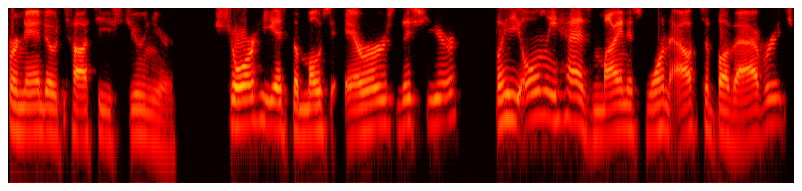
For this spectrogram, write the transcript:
Fernando Tatis Jr., sure he has the most errors this year, but he only has minus one outs above average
